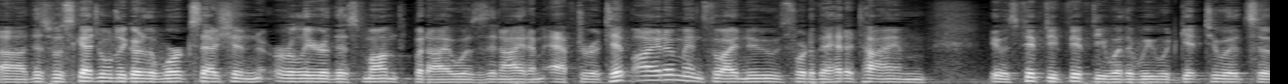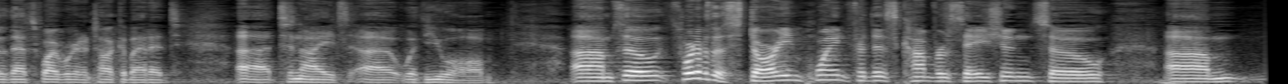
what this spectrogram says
Uh, this was scheduled to go to the work session earlier this month, but I was an item after a tip item, and so I knew sort of ahead of time it was 50-50 whether we would get to it, so that's why we're going to talk about it uh, tonight uh, with you all. Um, so sort of as a starting point for this conversation, so um,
